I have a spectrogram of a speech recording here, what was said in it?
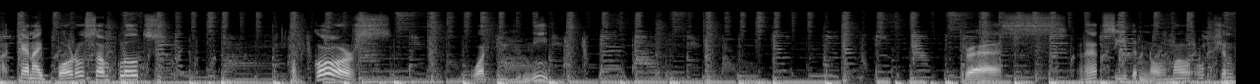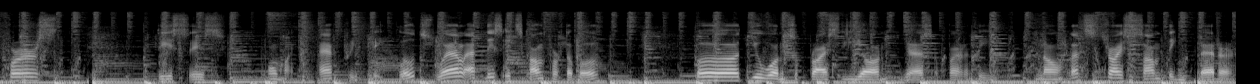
Uh, can I borrow some clothes? Of course. What do you need? Dress. Let's see the normal option first. This is, oh my, everyday clothes. Well, at least it's comfortable. But you won't surprise Leon. Yes, apparently. No, let's try something better.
